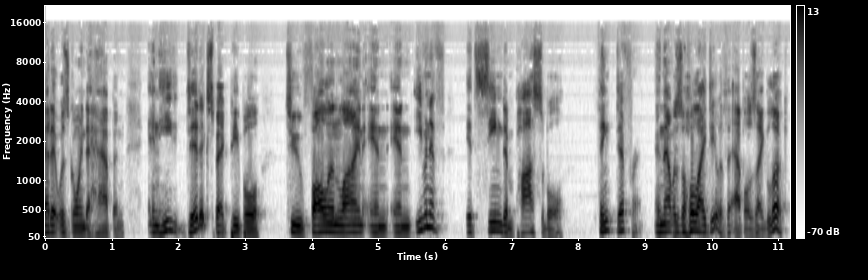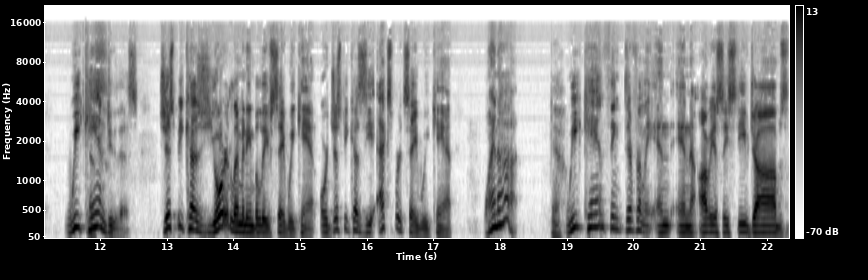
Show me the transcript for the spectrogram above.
that it was going to happen. And he did expect people to fall in line and and even if it seemed impossible, think different. And that was the whole idea with Apple is like, look, we can do this. Just because your limiting beliefs say we can't, or just because the experts say we can't, why not? Yeah. we can think differently and and obviously steve jobs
